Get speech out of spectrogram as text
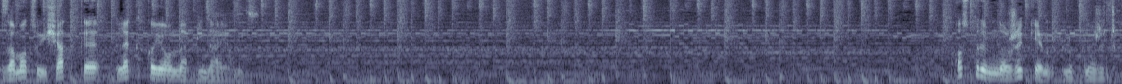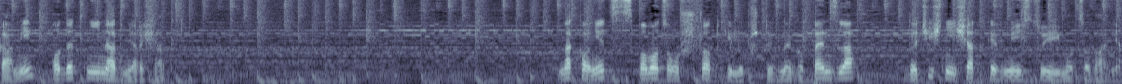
Zamocuj siatkę, lekko ją napinając. Ostrym nożykiem lub nożyczkami odetnij nadmiar siatki. Na koniec z pomocą szczotki lub sztywnego pędzla dociśnij siatkę w miejscu jej mocowania.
